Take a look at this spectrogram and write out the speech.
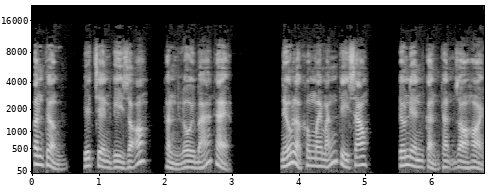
phần thưởng phía trên ghi rõ thần lôi bá thể. Nếu là không may mắn thì sao? Thiếu niên cẩn thận dò hỏi.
